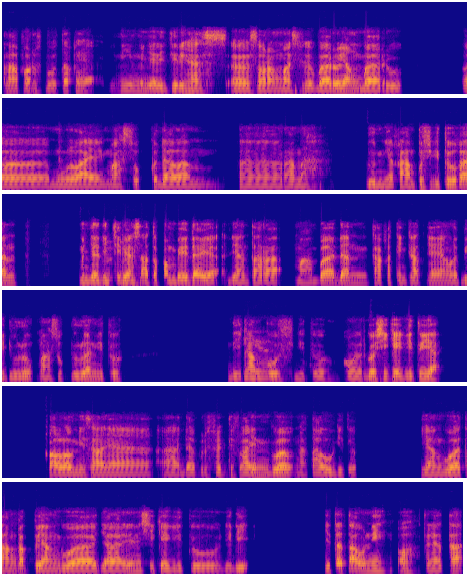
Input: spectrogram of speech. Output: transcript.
kenapa harus botak ya ini menjadi ciri khas eh, seorang mahasiswa baru yang baru eh, mulai masuk ke dalam eh, ranah dunia kampus gitu kan menjadi ciri khas atau pembeda ya di antara maba dan kakak tingkatnya yang lebih dulu masuk duluan gitu di Iya. kampus gitu. Kalau menurut gue sih kayak gitu ya. Kalau misalnya ada perspektif lain gue nggak tahu gitu. Yang gue tangkap, yang gue jalanin sih kayak gitu. Jadi kita tahu nih, oh ternyata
